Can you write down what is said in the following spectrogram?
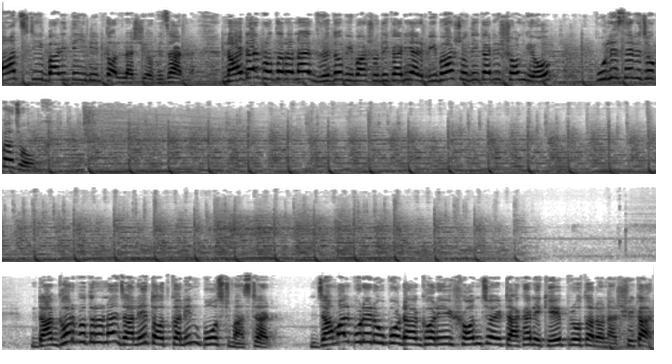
পাঁচটি বাড়িতে ইডির তল্লাশি অভিযান। নয়টার প্রতারণায় ধৃত বিভাস অধিকারী আর বিভাস অধিকারীর সঙ্গেও পুলিশের যোগাযোগ। ডাকঘর প্রতারণা জালে তৎকালীন পোস্টমাস্টার। জামালপুরের উপ ডাকঘরে সঞ্চয় টাকা রেখে প্রতারণার শিকার।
